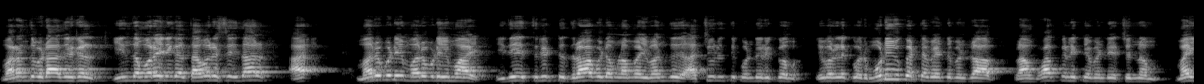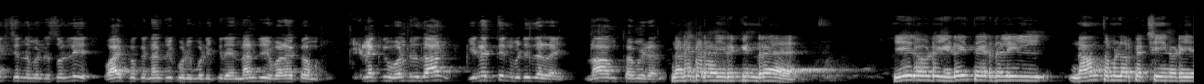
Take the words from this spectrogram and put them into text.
மறந்து விடாதீர்கள். இந்த முறை நீங்கள் தவறு செய்தால் அ- மறுபடியும் மறுபடியுமாய் இதே திருட்டு திராவிடம் நம்மை வந்து அச்சுறுத்தி கொண்டிருக்கும் இவர்களுக்கு ஒரு முடிவு கட்ட வேண்டும் என்றால் நாம் வாக்களிக்க வேண்டிய சின்னம் மைக் சின்னம் என்று சொல்லி வாய்ப்புக்கு நன்றி கூறி முடிக்கிறேன். நன்றி வணக்கம். இலக்கு ஒன்றுதான் இனத்தின் விடுதலை. நாம் தமிழர். நடைபெற இருக்கின்ற ஈரோடு இடைத்தேர்தலில் நாம் தமிழர் கட்சியினுடைய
